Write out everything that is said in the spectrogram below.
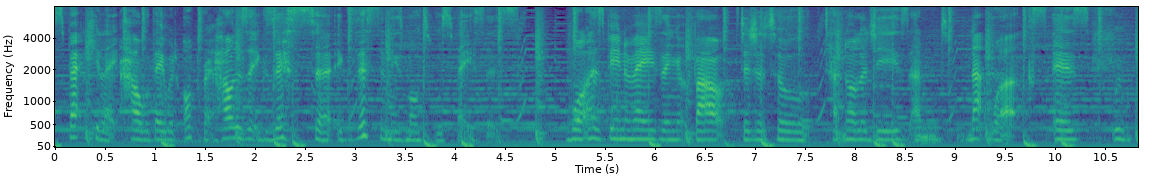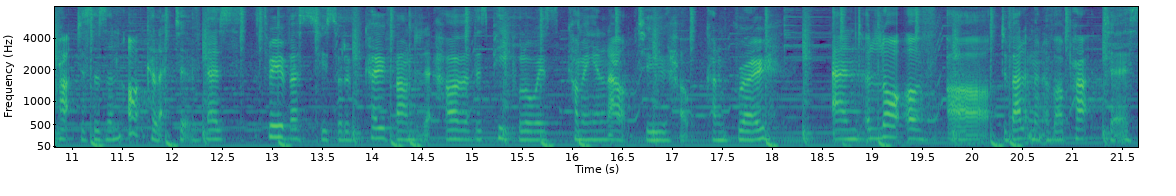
speculate how they would operate. How does it exist to exist in these multiple spaces? What has been amazing about digital technologies and networks is we practice as an art collective. There's three of us who sort of co-founded it. However, there's people always coming in and out to help kind of grow. And a lot of our development of our practice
